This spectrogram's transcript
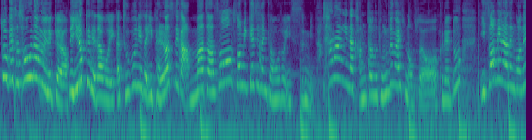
쪽에서 서운함을 느껴요. 근데 이렇게 되다 보니까 두 분이서 이 밸런스가 안 맞아서 썸이 깨지는 경우도 있습니다. 사랑이나 감정은 동등할 수는 없어요. 그래도 이 썸이라는 거는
